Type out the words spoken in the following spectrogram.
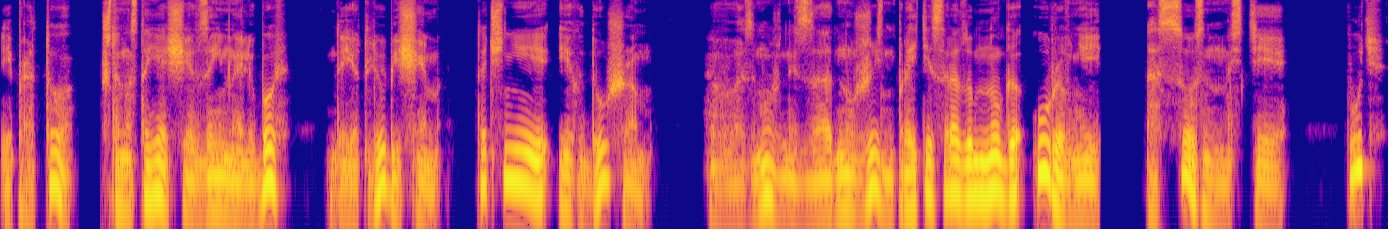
и про то, что настоящая взаимная любовь дает любящим, точнее их душам, Возможность за одну жизнь пройти сразу много уровней осознанности. Путь,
